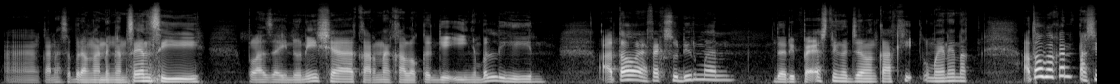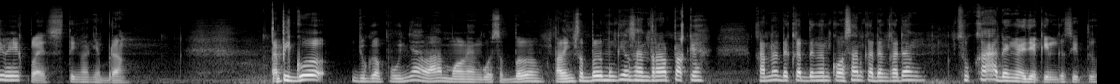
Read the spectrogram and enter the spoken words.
uh, karena seberangan dengan Sensi Plaza Indonesia karena kalau ke GI nyebelin atau efek Sudirman dari PS tinggal jalan kaki lumayan enak. Atau bahkan Pacific Place tinggal nyebrang. Tapi gue juga punya lah mall yang gue sebel. Paling sebel mungkin Central Park ya. Karena dekat dengan kosan kadang-kadang suka ada yang ngajakin ke situ.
